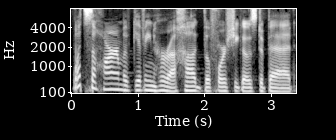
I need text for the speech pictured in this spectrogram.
What's the harm of giving her a hug before she goes to bed?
